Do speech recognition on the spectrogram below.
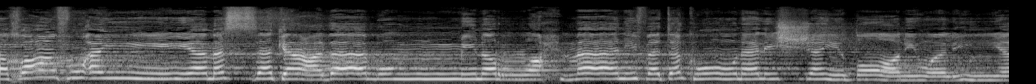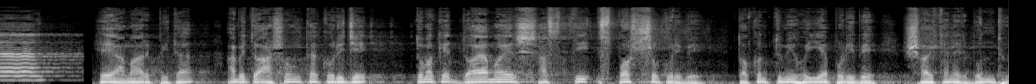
أخاف أن يمسك عذاب من الرحمن فتكون للشيطان وليا হে আমার পিতা আমি তো আশঙ্কা করি যে তোমাকে দয়াময়ের শাস্তি স্পর্শ করিবে তখন তুমি হইয়া পড়িবে শয়তানের বন্ধু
